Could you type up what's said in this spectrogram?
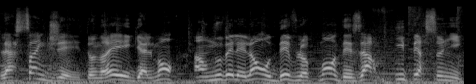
La 5G donnerait également un nouvel élan au développement des armes hypersoniques.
